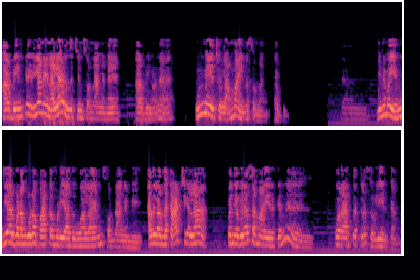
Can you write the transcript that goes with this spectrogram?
அப்படின்ட்டு இல்லண்ணே நல்லா இருந்துச்சுன்னு சொன்னாங்கண்ணே அப்படின்னு உண்மையை சொல்ல அம்மா என்ன சொன்னாங்க? அப்படின்னு. இனிமே எம்ஜிஆர் படம் கூட பார்க்க முடியாது போலன்னு சொன்னாங்கண்ணே. அதுல அந்த காட்சிகள்லாம் கொஞ்சம் விரசமா இருக்குன்னு ஒரு அர்த்தத்துல சொல்லியிருக்காங்க.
